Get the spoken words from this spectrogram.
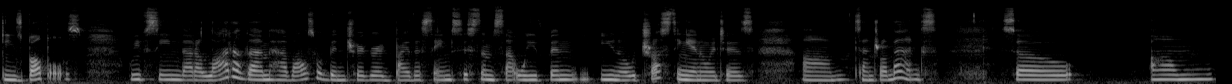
these bubbles, we've seen that a lot of them have also been triggered by the same systems that we've been, you know, trusting in, which is um, central banks. So, um,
